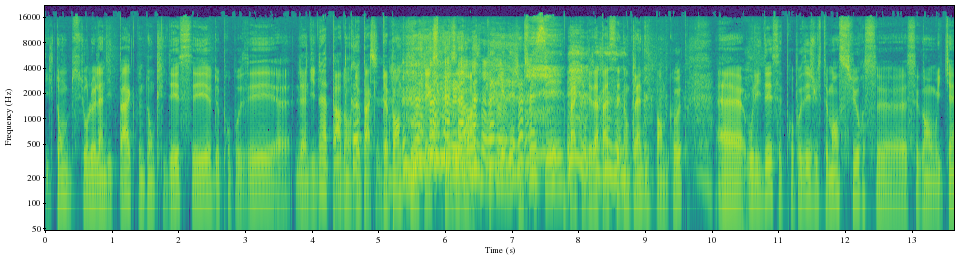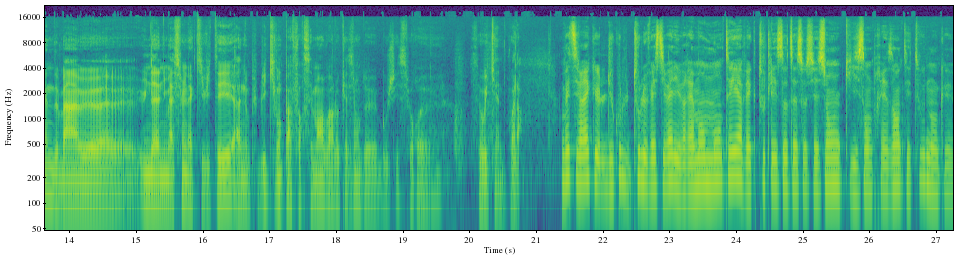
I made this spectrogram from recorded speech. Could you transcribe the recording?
il tombe sur le lundi de Pâques. Donc l'idée, c'est de proposer lundi de, pardon, de Pentecôte. Pâques, de Pentecôte. Excusez-moi. Le Pâques est déjà passé. Le Pâques est déjà passé, donc lundi de Pentecôte, euh, où l'idée c'est de proposer justement sur ce, ce grand week-end ben, euh, une animation, une activité à nos publics qui vont pas forcément avoir l'occasion de bouger sur euh, ce week-end. Voilà. En fait, c'est vrai que du coup, tout le festival est vraiment monté avec toutes les autres associations qui sont présentes et tout. Donc, euh,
